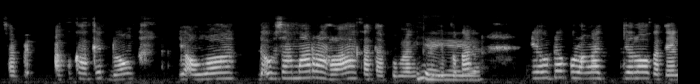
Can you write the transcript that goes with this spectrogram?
Sampai aku kaget dong. Ya Allah gak usah marah lah kataku bilang gitu, yeah, gitu yeah, kan. yeah ya udah pulang aja lo katanya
